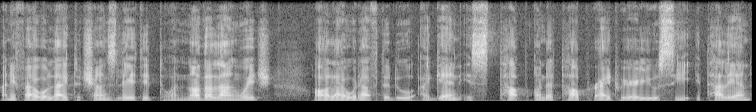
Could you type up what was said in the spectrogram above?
And if I would like to translate it to another language, all I would have to do again is tap on the top right where you see Italian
